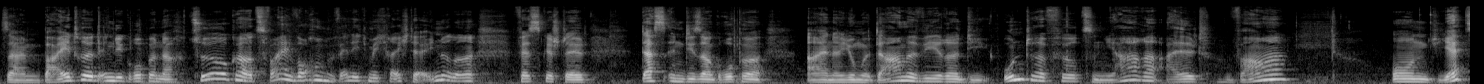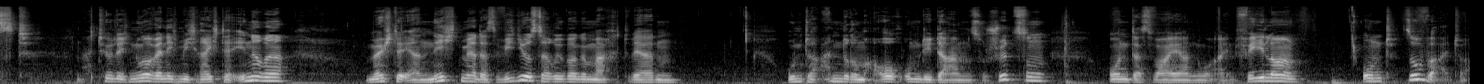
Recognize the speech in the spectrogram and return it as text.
seinem Beitritt in die Gruppe nach circa zwei Wochen, wenn ich mich recht erinnere, festgestellt, dass in dieser Gruppe eine junge Dame wäre, die unter 14 Jahre alt war. Und jetzt, natürlich nur wenn ich mich recht erinnere, möchte er nicht mehr, dass Videos darüber gemacht werden, unter anderem auch um die Damen zu schützen. Und das war ja nur ein Fehler und so weiter.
